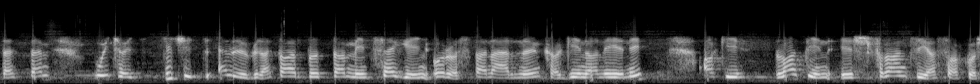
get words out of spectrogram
tettem, úgyhogy kicsit előbbre tartottam, mint szegény orosz tanárnőnk, a Gina néni, aki latin és francia szakos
